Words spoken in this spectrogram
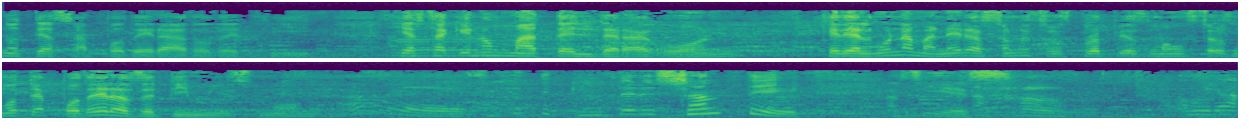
no te has apoderado de ti. Y hasta que no mata el dragón, que de alguna manera son nuestros propios monstruos, no te apoderas de ti mismo. Claro, fíjate qué interesante. Así es. Ahora,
